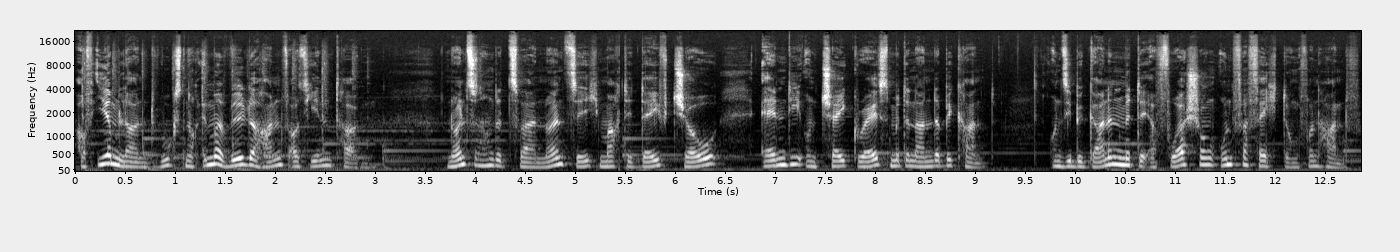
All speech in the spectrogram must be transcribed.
Auf ihrem Land wuchs noch immer wilder Hanf aus jenen Tagen. 1992 machte Dave Joe, Andy und Jake Graves miteinander bekannt und sie begannen mit der Erforschung und Verfechtung von Hanf.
